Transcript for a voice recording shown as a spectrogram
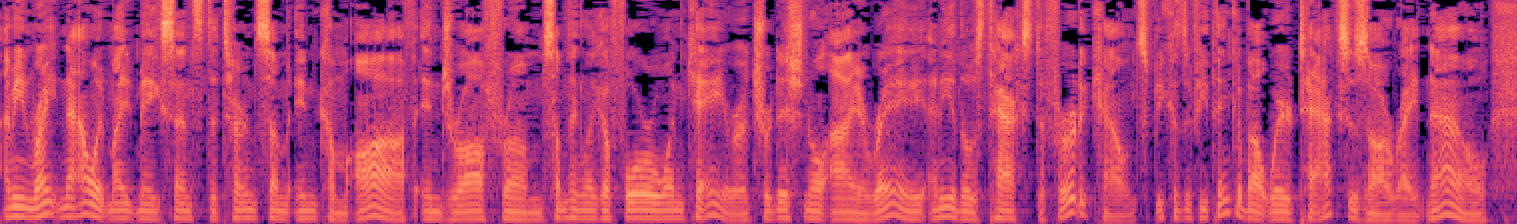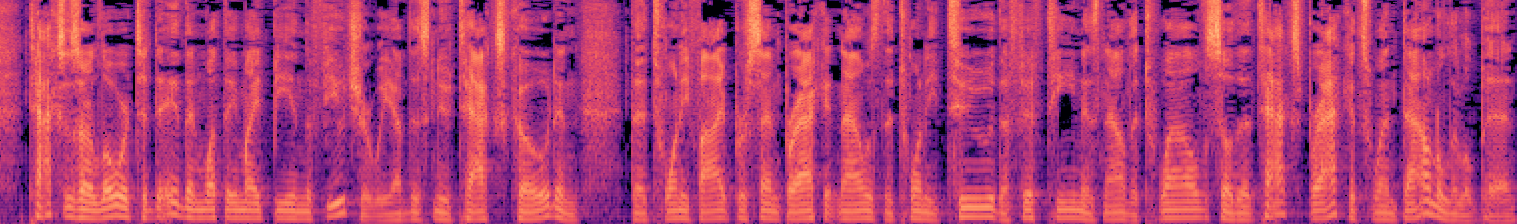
I mean, right now it might make sense to turn some income off and draw from something like a 401k or a traditional IRA, any of those tax deferred accounts. Because if you think about where taxes are right now, taxes are lower today than what they might be in the future. We have this new tax code, and the 25% bracket now is the 22, the 15 is now the 12. So the tax brackets went down a little bit,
